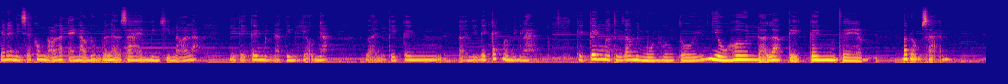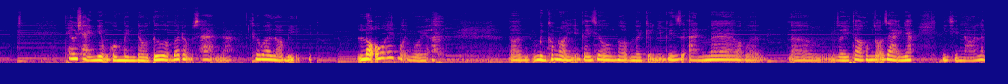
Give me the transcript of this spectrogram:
cái này mình sẽ không nói là cái nào đúng với là sai mình chỉ nói là những cái kênh mình đã tìm hiểu nha và những cái kênh uh, những cái cách mà mình làm. Cái kênh mà thực ra mình muốn hướng tới nhiều hơn đó là cái kênh về bất động sản theo trải nghiệm của mình đầu tư ở bất động sản là chưa bao giờ bị lỗ hết mọi người ạ. À, mình không nói những cái trường hợp là kiểu những cái dự án ma hoặc là uh, giấy tờ không rõ ràng nha. Mình chỉ nói là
